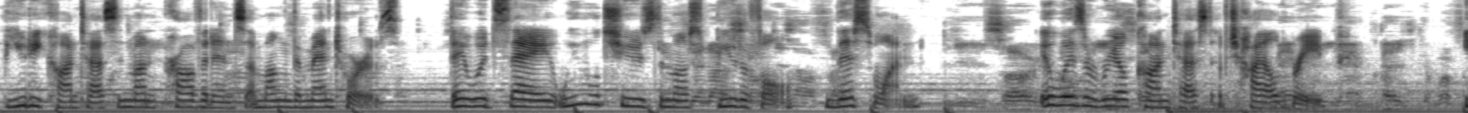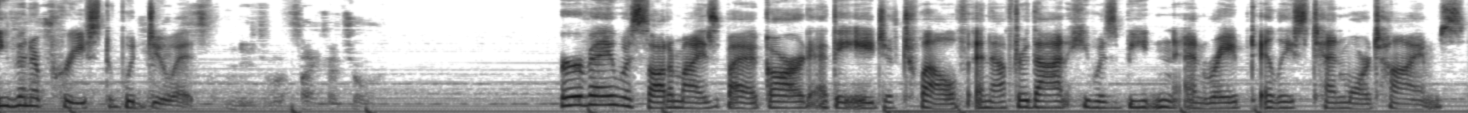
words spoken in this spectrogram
beauty contests in Mont Providence among the mentors. They would say, We will choose the most beautiful, this one. It was a real contest of child rape. Even a priest would do it. Hervé was sodomized by a guard at the age of 12, and after that, he was beaten and raped at least 10 more times.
